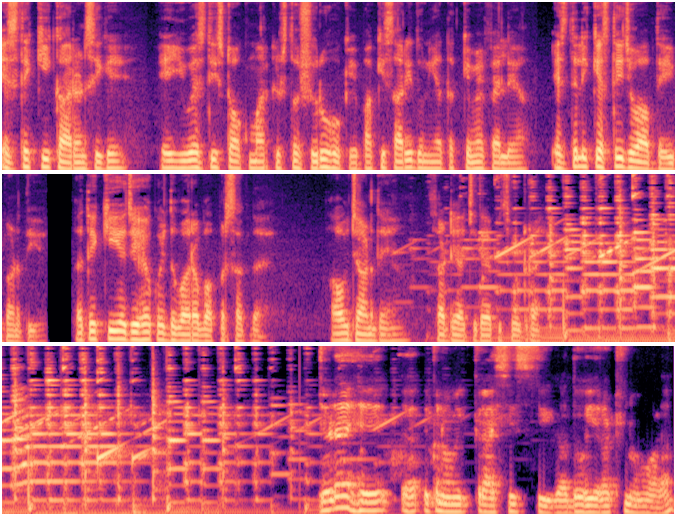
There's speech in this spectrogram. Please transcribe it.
ਇਸ ਦੇ ਕੀ ਕਾਰਨ ਸੀਗੇ? ਇਹ ਯੂਐਸ ਦੀ ਸਟਾਕ ਮਾਰਕੀਟਸ ਤੋਂ ਸ਼ੁਰੂ ਹੋ ਕੇ ਬਾਕੀ ਸਾਰੀ ਦੁਨੀਆ ਤੱਕ ਕਿਵੇਂ ਫੈਲਿਆ? ਇਸ ਦੇ ਲਈ ਕਿਸ ਦੀ ਜਵਾਬਦੇਹੀ ਬਣਦੀ ਹੈ? ਅਤੇ ਕੀ ਅਜਿਹਾ ਕੁਝ ਦੁਬਾਰਾ ਵਾਪਰ ਸਕਦਾ ਹੈ? ਆਓ ਜਾਣਦੇ ਹਾਂ ਸਾਡੇ ਅੱਜ ਦੇ ਐਪੀਸੋਡ ਰਾਹੀਂ। ਜਿਹੜਾ ਇਹ ਇਕਨੋਮਿਕ ਕ੍ਰਾਈਸਿਸ ਸੀਗਾ 2008-9 ਵਾਲਾ,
